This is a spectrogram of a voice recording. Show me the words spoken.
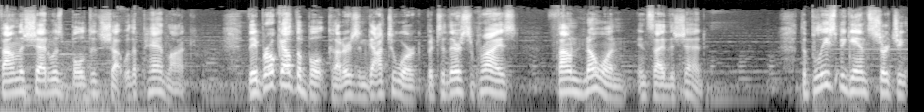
found the shed was bolted shut with a padlock. They broke out the bolt cutters and got to work but to their surprise found no one inside the shed the police began searching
